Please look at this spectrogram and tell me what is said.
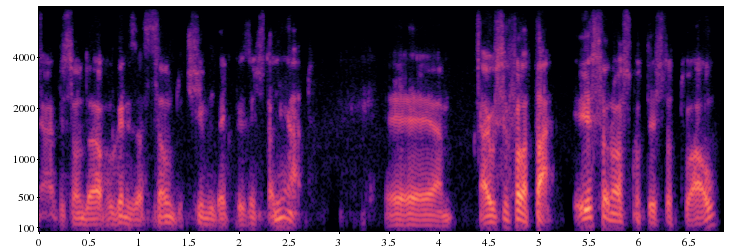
Né? A visão da organização, do time, da empresa, a gente está alinhado. É... Aí você fala, tá, esse é o nosso contexto atual,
